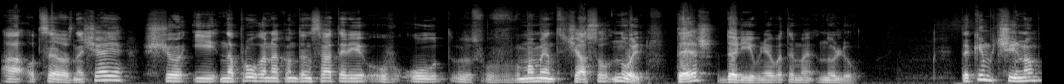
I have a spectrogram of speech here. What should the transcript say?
а оце означає, що і напруга на конденсаторі в, у, в момент часу 0 теж дорівнюватиме нулю. Таким чином,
